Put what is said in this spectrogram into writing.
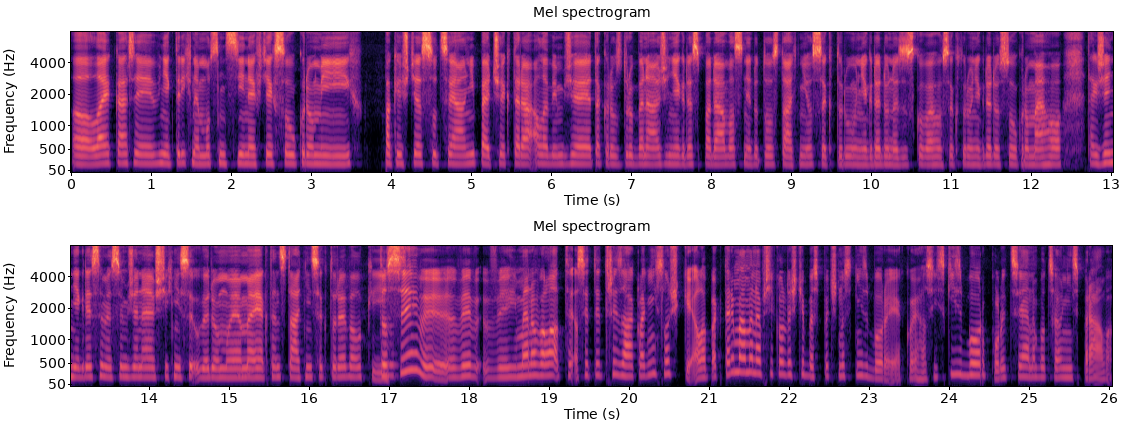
uh, lékaři v některých nemocnicích, v těch soukromých, pak ještě sociální péče, která ale vím, že je tak rozdrobená, že někde spadá vlastně do toho státního sektoru, někde do neziskového sektoru, někde do soukromého. Takže někde si myslím, že ne všichni si uvědomujeme, jak ten státní sektor je velký. To si vy, vy, vyjmenovala ty, asi ty tři základní složky, ale pak tady máme například ještě bezpečnostní sbory, jako je hasičský sbor, policie nebo celní zpráva.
